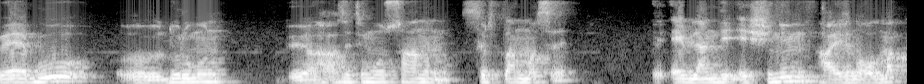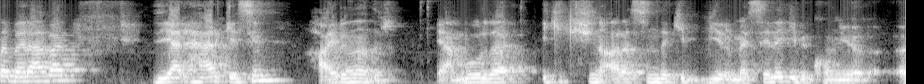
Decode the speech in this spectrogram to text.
ve bu e, durumun e, Hz. Musa'nın sırtlanması evlendiği eşinin hayrına olmakla beraber diğer herkesin hayrınadır. Yani burada iki kişinin arasındaki bir mesele gibi konuyu e,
